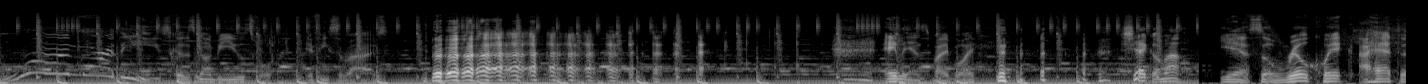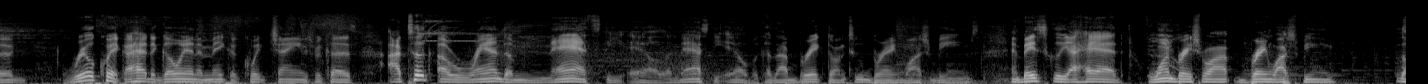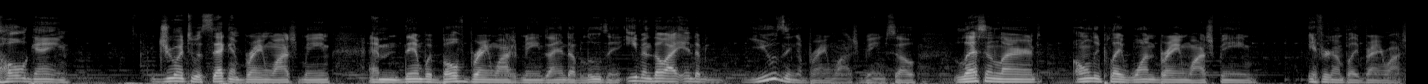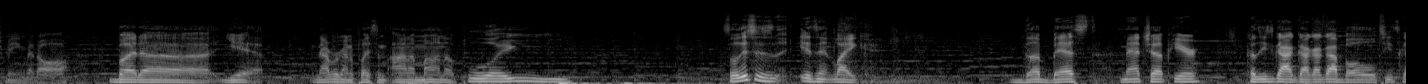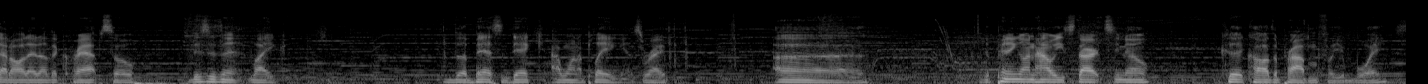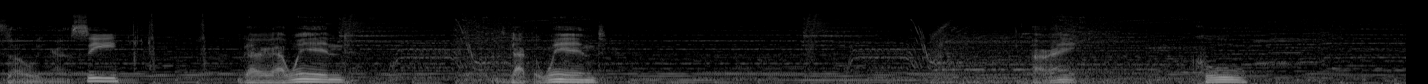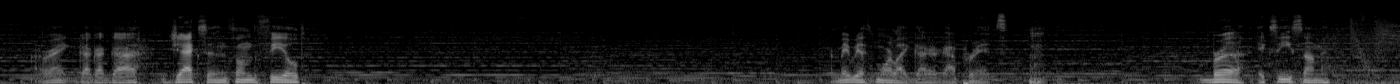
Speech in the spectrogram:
of these because it's going to be useful if he survives. Aliens, my boy. Check them out. Yeah, so real quick, I had to real quick, I had to go in and make a quick change because I took a random nasty L, a nasty L because I bricked on two brainwash beams. And basically I had one brainwash beam the whole game drew into a second brainwash beam and then with both brainwash beams i end up losing even though i end up using a brainwash beam. So lesson learned only play one brainwash beam if you're gonna play brainwash beam at all. But uh yeah. Now we're gonna play some anamana play so this is isn't like the best matchup here because he's got Gaga bolts he's got all that other crap so this isn't like the best deck I want to play against, right? Uh, depending on how he starts, you know, could cause a problem for your boy. So we're gonna see. Guy got wind. He's got the wind. All right. Cool. All right. Gaga Ga. Jackson's on the field. Maybe that's more like Gaga got Prince. Bruh, Exceed Summon.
